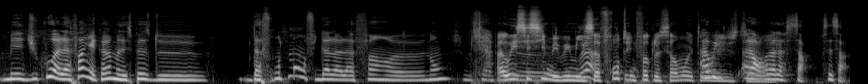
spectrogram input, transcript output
Mais du coup, à la fin, il y a quand même une espèce de d'affrontement au final à la fin, euh, non? Je me souviens Ah oui, si, euh, si, mais oui, mais ils voilà. s'affrontent une fois que le serment est tombé. Ah oui, justement. alors voilà, ça, c'est ça.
